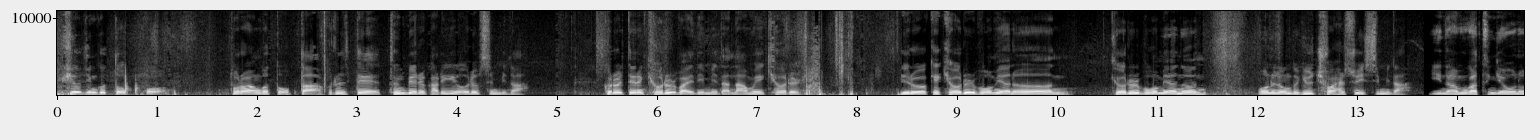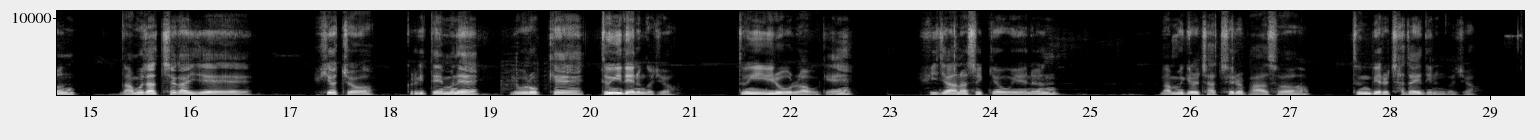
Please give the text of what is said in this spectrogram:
휘어진 것도 없고 돌아간 것도 없다. 그럴 때 등배를 가리기 어렵습니다. 그럴 때는 결을 봐야 됩니다. 나무의 결을. 이렇게 결을 보면은 결을 보면은 어느 정도 유추할 수 있습니다. 이 나무 같은 경우는 나무 자체가 이제 휘었죠. 그렇기 때문에 이렇게 등이 되는 거죠. 등이 위로 올라오게. 휘지 않았을 경우에는 나무결 자체를 봐서 등배를 찾아야 되는 거죠.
